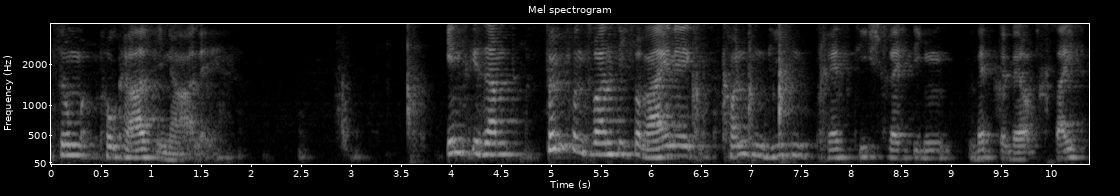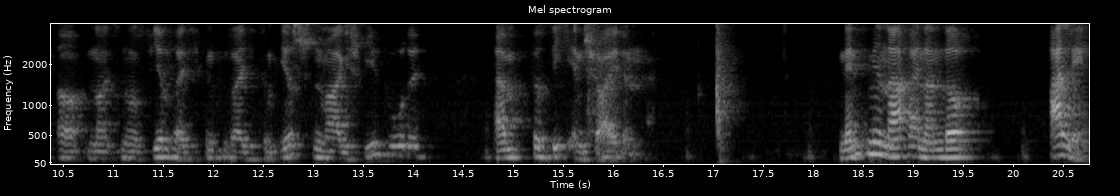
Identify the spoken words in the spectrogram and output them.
zum Pokalfinale. Insgesamt 25 Vereine konnten diesen prestigeträchtigen Wettbewerb seit er 1934-35 zum ersten Mal gespielt wurde, ähm, für sich entscheiden. Nennt mir nacheinander alle.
